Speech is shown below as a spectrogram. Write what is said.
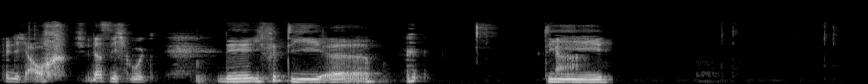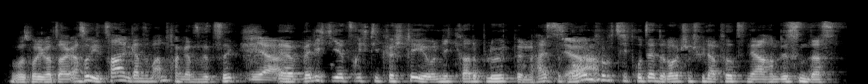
Finde ich auch. Ich finde das nicht gut. Nee, ich finde die, äh, die, ja. was wollte ich gerade sagen? Achso, die Zahlen ganz am Anfang ganz witzig. Ja. Äh, wenn ich die jetzt richtig verstehe und nicht gerade blöd bin, heißt es, ja. 59% der deutschen Schüler ab 14 Jahren wissen, dass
